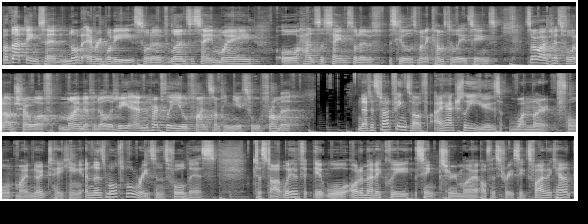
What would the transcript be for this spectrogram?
But that being said, not everybody sort of learns the same way or has the same sort of skills when it comes to these things. So I just thought I'd show off my methodology and hopefully you'll find something useful from it. Now to start things off, I actually use OneNote for my note taking and there's multiple reasons for this. To start with, it will automatically sync to my Office 365 account,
